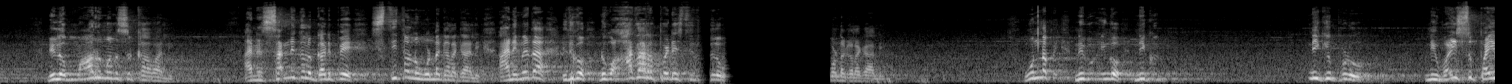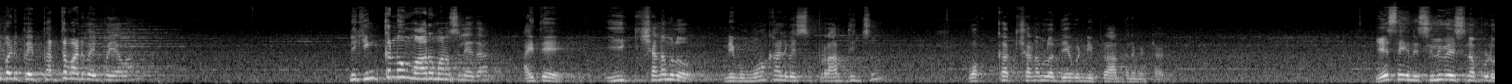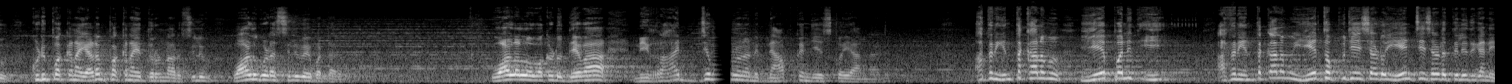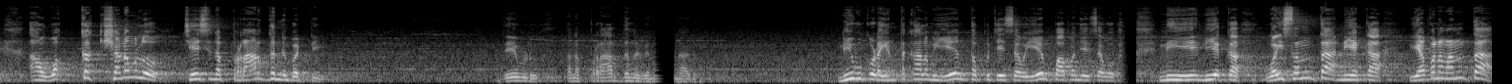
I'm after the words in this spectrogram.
నీలో మారు మనసు కావాలి. ఆయన సన్నిధిలో గడిపే స్థితిలో ఉండగలగాలి. ఆయన మీద ఇదిగో నువ్వు ఆధారపడే స్థితిలో ఉండగలగాలి. ఉన్న నీకు ఇంకో నీకు నీకు ఇప్పుడు నీ వయసు పైబడిపోయి పెద్దవాడి అయిపోయావా? నీకు ఇంకనూ మారు మనసు లేదా? అయితే ఈ క్షణంలో నీవు మోకాళ్ళు వేసి ప్రార్థించు. ఒక్క క్షణంలో దేవుడు నీ ప్రార్థన పెట్టాడు ఏసయ్యని సిలువేసినప్పుడు కుడి పక్కన ఎడం పక్కన ఇద్దరు ఉన్నారు సిలువ వాళ్ళు కూడా సిలువేయబడ్డారు. వాళ్ళలో ఒకడు దేవా నీ రాజ్యంలో నన్ను జ్ఞాపకం చేసుకోయా అన్నాడు. అతను ఇంతకాలము ఏ పని ఈ- అతను ఎంతకాలం ఏ తప్పు చేశాడో ఏం చేశాడో తెలియదు కానీ ఆ ఒక్క క్షణంలో చేసిన ప్రార్థనని బట్టి దేవుడు తన ప్రార్థన విన్నాడు. నీవు కూడా ఎంతకాలం ఏం తప్పు చేసావో ఏం పాపం చేసావో నీ నీ యొక్క వయసంతా నీ యొక్క యవనమంతా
